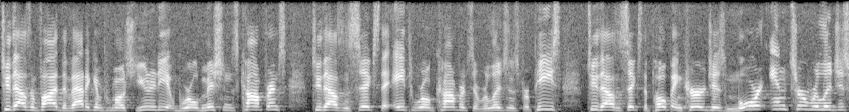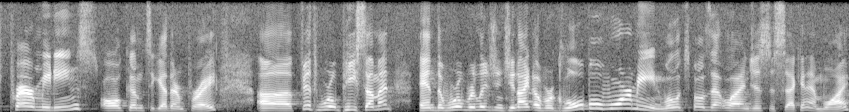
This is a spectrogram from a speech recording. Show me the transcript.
2005, the Vatican promotes unity at World Missions Conference. 2006, the Eighth World Conference of Religions for Peace. 2006, the Pope encourages more interreligious prayer meetings. All come together and pray. Uh, Fifth World Peace Summit and the World Religions Unite over global warming. We'll expose that lie in just a second and why.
